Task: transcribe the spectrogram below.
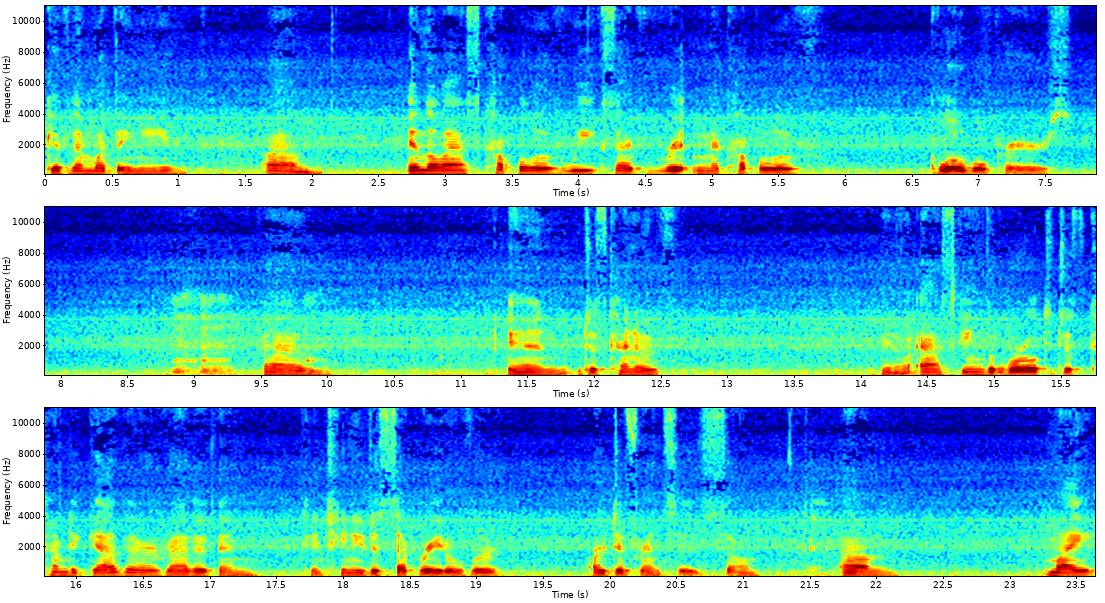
give them what they need. Um, in the last couple of weeks, I've written a couple of global prayers Mhm. um, and just kind of, you know, asking the world to just come together rather than continue to separate over our differences. So, um, my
